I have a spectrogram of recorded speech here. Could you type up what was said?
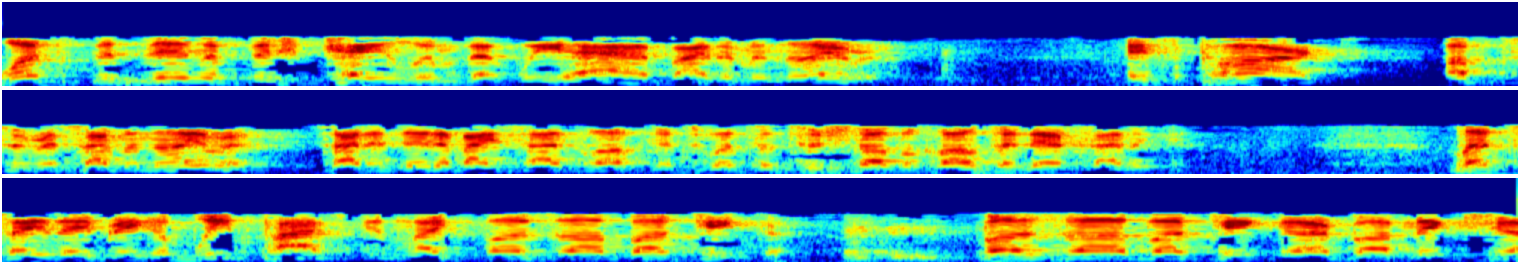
what's the din of the kalim that we have by the menorah? It's part of a din of Isad Lokas. What's the Tushtav Chal Tadeh Chanukah? Let's say they bring a we paskin like Buzza Bakika. Buzza Bakika Bamiksha,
